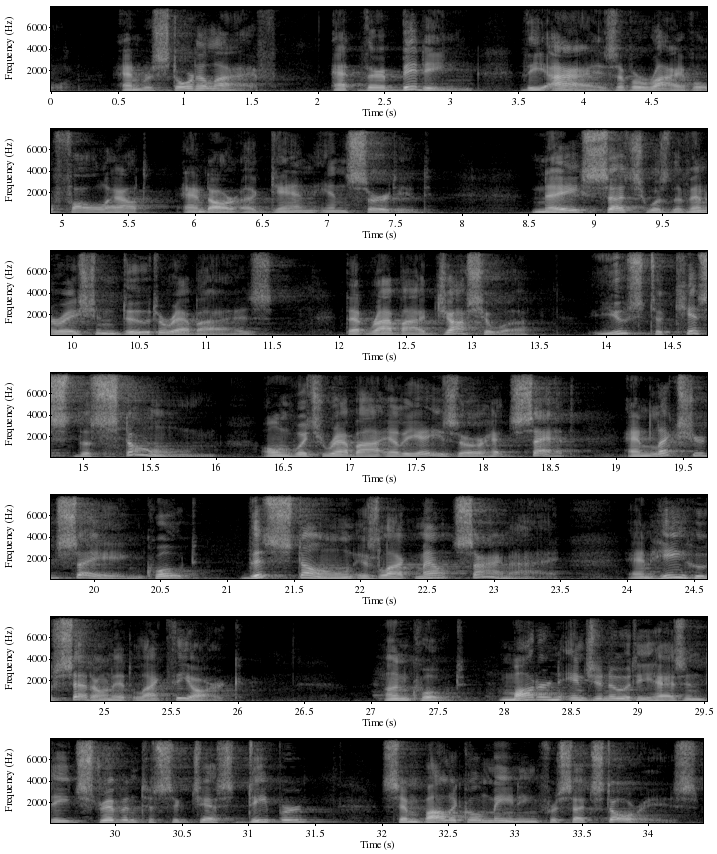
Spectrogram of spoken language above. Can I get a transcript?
and restore to life. At their bidding, the eyes of a rival fall out and are again inserted. Nay, such was the veneration due to rabbis that Rabbi Joshua used to kiss the stone on which Rabbi Eliezer had sat and lectured, saying, quote, This stone is like Mount Sinai, and he who sat on it like the ark. Unquote. Modern ingenuity has indeed striven to suggest deeper, symbolical meaning for such stories.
